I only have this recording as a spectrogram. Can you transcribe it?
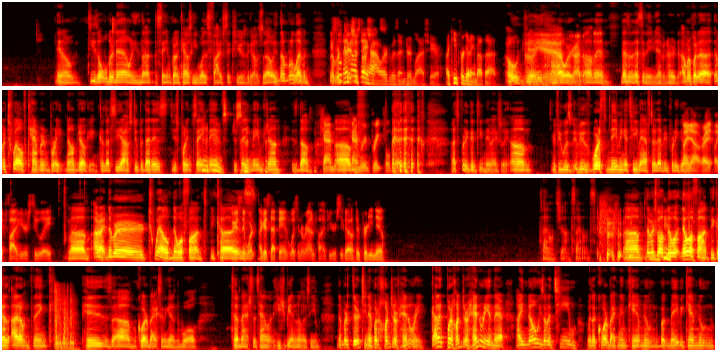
you know he's older now, and he's not the same Gronkowski he was five, six years ago. So he's number eleven. He's Number still And catches OJ touchdowns. Howard was injured last year. I keep forgetting about that. OJ Oh, yeah, Howard. forgot Oh man, that's a, that's a name you haven't heard. I'm gonna put uh, number twelve, Cameron Brate. No, I'm joking, because that's see how stupid that is. Just putting saying names, just saying names, John is dumb. Cam- Um, Cameron Grateful Dead. that's a pretty good team name actually. Um, if he was if he was worth naming a team after, that'd be pretty good. I know, right? Like five years too late. Um, all right, number twelve, Noah Fant, I because guess they weren't. I guess that band wasn't around five years ago. They're pretty new. Silence, John. Silence. um, number twelve, Noah, Noah Fant, because I don't think his um, quarterback's going to get on the ball to match the talent. He should be on another team. Number thirteen, I put Hunter Henry. Got to put Hunter Henry in there. I know he's on a team with a quarterback named Cam Newton, but maybe Cam Newton,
